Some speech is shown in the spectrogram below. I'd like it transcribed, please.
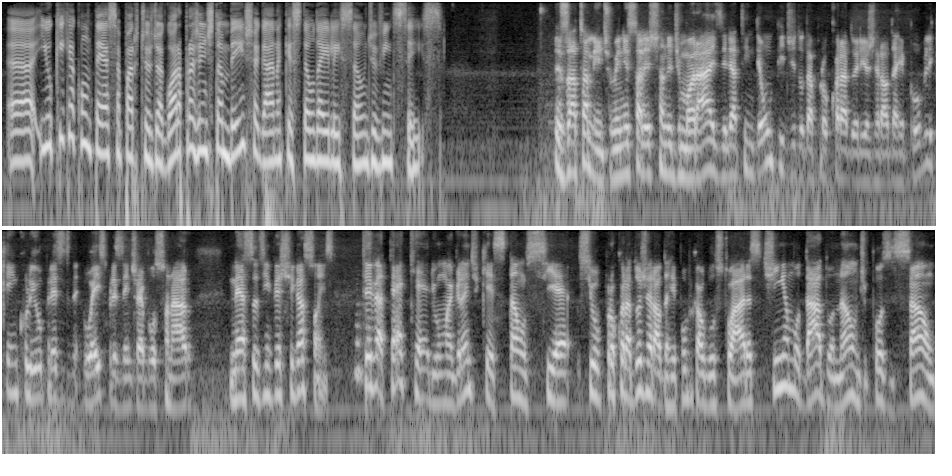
Uh, e o que, que acontece a partir de agora para a gente também chegar na questão da eleição de 26? Exatamente. O ministro Alexandre de Moraes ele atendeu um pedido da Procuradoria-Geral da República e incluiu o, o ex-presidente Jair Bolsonaro nessas investigações. Teve até, Kelly, uma grande questão se, é, se o Procurador-Geral da República, Augusto Aras, tinha mudado ou não de posição,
